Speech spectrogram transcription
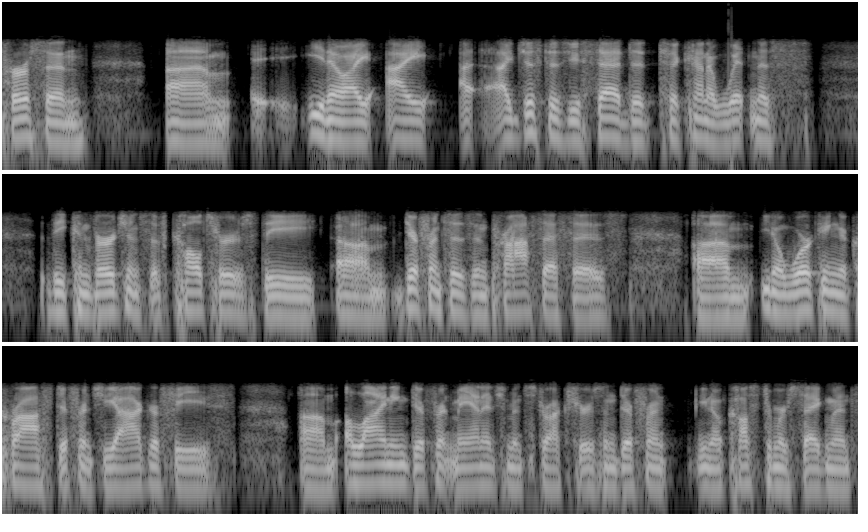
person, um, you know, I, I, I just as you said, to, to kind of witness the convergence of cultures, the um, differences in processes, um, you know, working across different geographies, um, aligning different management structures and different, you know, customer segments,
